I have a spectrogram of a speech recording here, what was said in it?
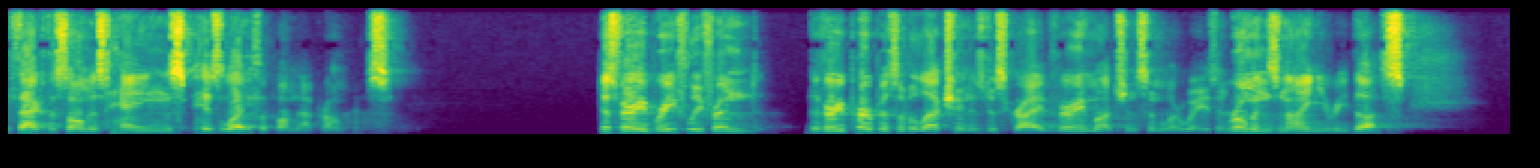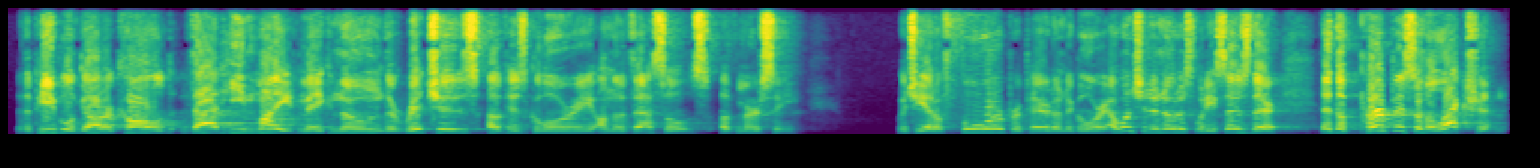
In fact, the psalmist hangs his life upon that promise. Just very briefly, friend, the very purpose of election is described very much in similar ways. In Romans 9, you read thus The people of God are called that he might make known the riches of his glory on the vessels of mercy which he had afore prepared unto glory. I want you to notice what he says there that the purpose of election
